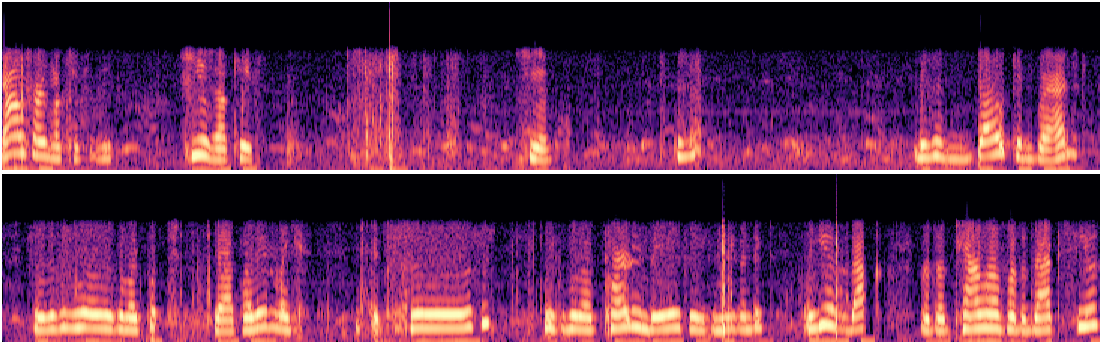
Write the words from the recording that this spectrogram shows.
Now I'm starting our case review. Here's our case. Here. This is this is Belkin brand. So this is where we can like put yeah, put in like it fits. So uh, this is we can put a card in there so you can leave anything. And here's the back with the camera for the back here.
